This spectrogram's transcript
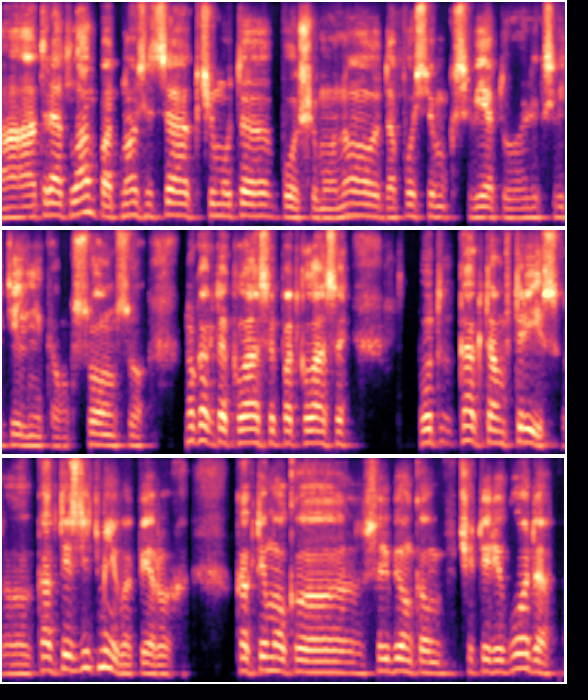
А отряд ламп относится к чему-то большему, ну, допустим, к свету или к светильникам, к солнцу, ну, как-то классы, подклассы. Вот как там в ТРИС? Э, как ты с детьми, во-первых? Как ты мог э, с ребенком в 4 года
